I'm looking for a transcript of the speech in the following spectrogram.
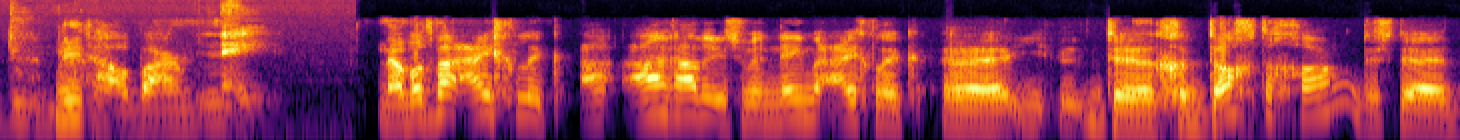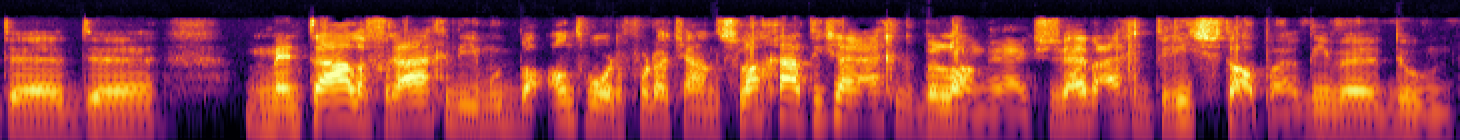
doen. Niet haalbaar. Nee. Nou, wat wij eigenlijk aanraden is, we nemen eigenlijk de gedachtegang, dus de, de, de, mentale vragen die je moet beantwoorden voordat je aan de slag gaat, die zijn eigenlijk belangrijk. Dus we hebben eigenlijk drie stappen die we doen.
